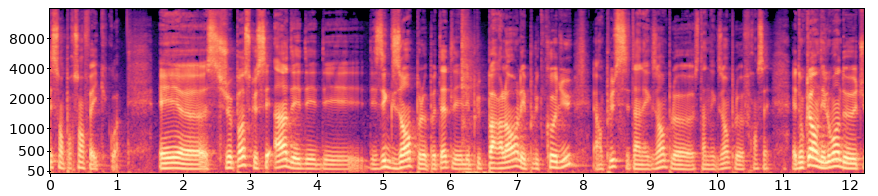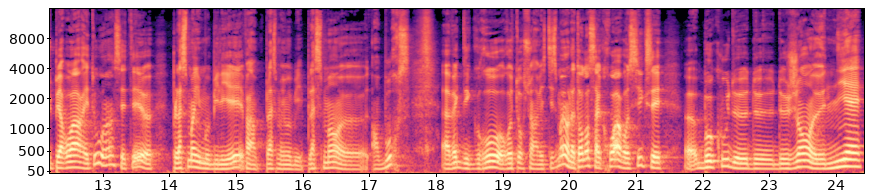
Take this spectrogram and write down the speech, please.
100% fake, quoi. Et euh, je pense que c'est un des, des, des, exemples peut-être les, les, plus parlants, les plus connus. Et en plus, c'est un exemple, euh, un exemple français. Et donc là, on est loin de Tupperware et tout. Hein. C'était euh, placement immobilier, enfin placement immobilier, placement en bourse avec des gros retours sur investissement. Et on a tendance à croire aussi que c'est beaucoup de, de, de gens niais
